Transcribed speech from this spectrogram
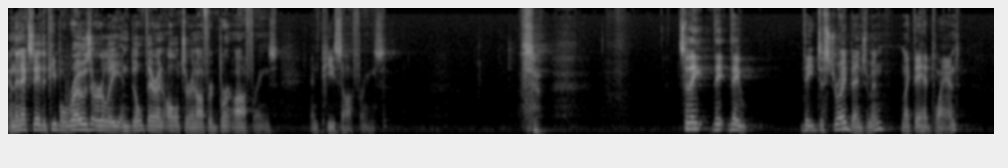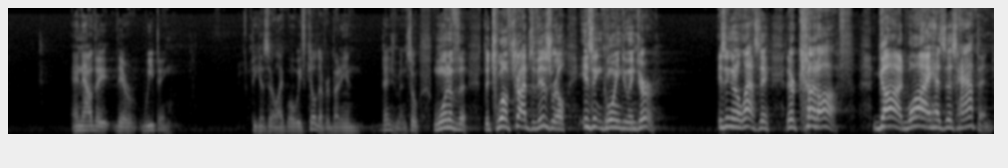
And the next day the people rose early and built there an altar and offered burnt offerings and peace offerings. So, so they, they, they, they destroyed Benjamin like they had planned, and now they, they're weeping because they're like, well, we've killed everybody in Benjamin. So one of the, the 12 tribes of Israel isn't going to endure, isn't going to last. They, they're cut off. God, why has this happened?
